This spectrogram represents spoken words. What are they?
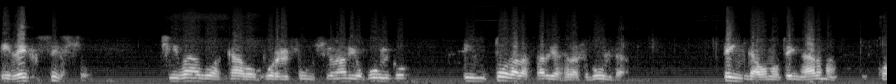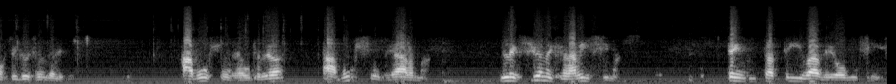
el exceso llevado a cabo por el funcionario público en todas las áreas de la República, tenga o no tenga armas, constituye un delito. Abuso de autoridad, abuso de armas, lesiones gravísimas, tentativa de homicidio,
